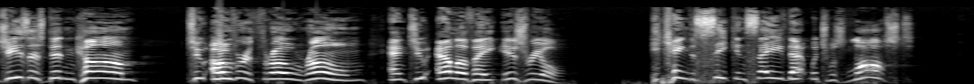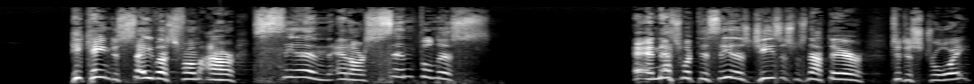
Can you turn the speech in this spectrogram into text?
Jesus didn't come to overthrow Rome and to elevate Israel. He came to seek and save that which was lost. He came to save us from our sin and our sinfulness. And that's what this is. Jesus was not there to destroy.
